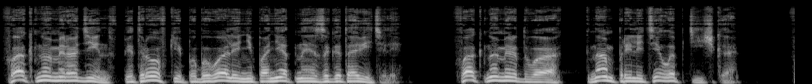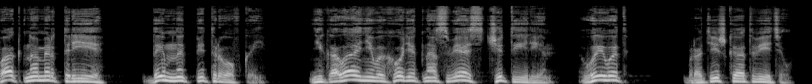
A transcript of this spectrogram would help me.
«Факт номер один. В Петровке побывали непонятные заготовители. Факт номер два. К нам прилетела птичка. Факт номер три. Дым над Петровкой. Николай не выходит на связь. Четыре. Вывод?» Братишка ответил.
